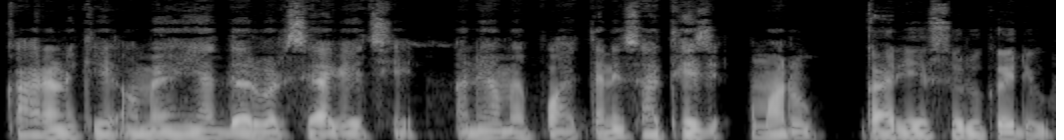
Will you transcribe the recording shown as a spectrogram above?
કારણ કે અમે અહીંયા દર વર્ષે આવીએ છીએ અને અમે પહોંચતાની સાથે જ અમારું કાર્ય શરૂ કર્યું.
